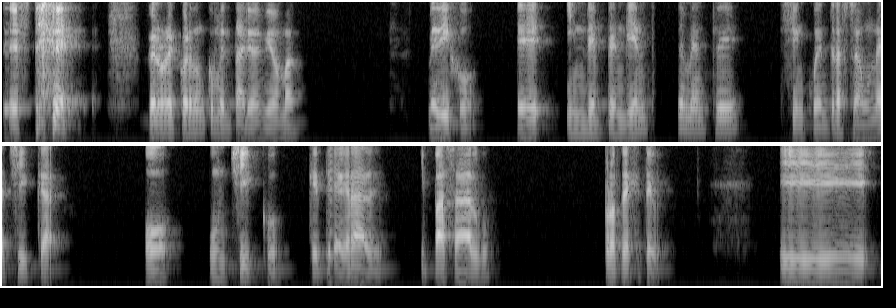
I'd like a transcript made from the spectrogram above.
Este, pero recuerdo un comentario de mi mamá. Me dijo, eh, independientemente si encuentras a una chica o un chico que te agrade y pasa algo, protégete. Y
